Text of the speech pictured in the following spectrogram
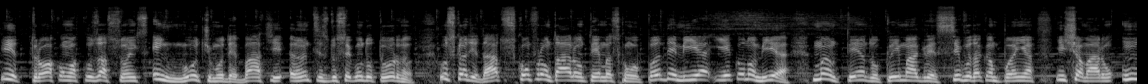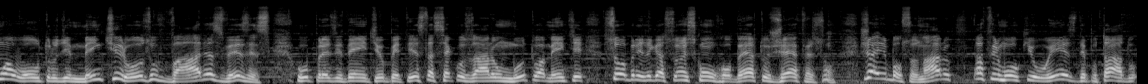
e trocam acusações em último debate antes do segundo turno. Os candidatos confrontaram temas como pandemia e economia, mantendo o clima agressivo da campanha e chamaram um ao outro de mentiroso várias vezes. O presidente e o petista se acusaram mutuamente sobre ligações com Roberto Jefferson. Jair Bolsonaro afirmou que o ex-deputado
